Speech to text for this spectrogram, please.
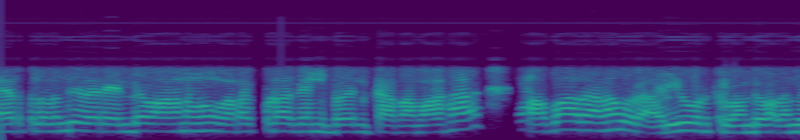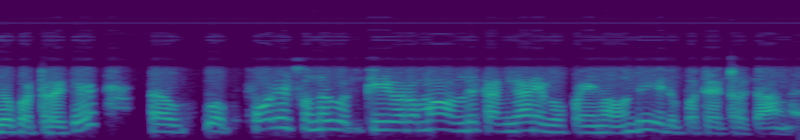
நேரத்தில் வந்து வேற எந்த வாகனமும் வரக்கூடாது என்பதன் காரணமாக அவ்வாறான ஒரு அறிவுறுத்தல் வந்து வழங்கப்பட்டிருக்கு. போலீஸ் வந்து தீவிரமா வந்து கண்காணிப்பு பயணம் வந்து ஈடுபட்டு இருக்காங்க.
